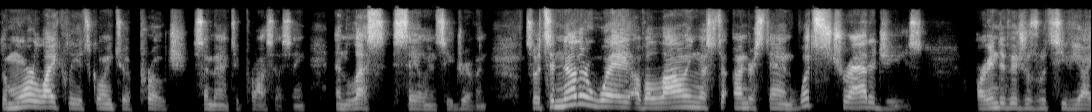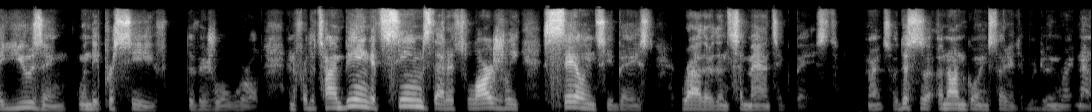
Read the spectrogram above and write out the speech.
the more likely it's going to approach semantic processing and less saliency driven. So it's another way of allowing us to understand what strategies are individuals with CVI using when they perceive the visual world. And for the time being, it seems that it's largely saliency based rather than semantic based right? So this is an ongoing study that we're doing right now.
